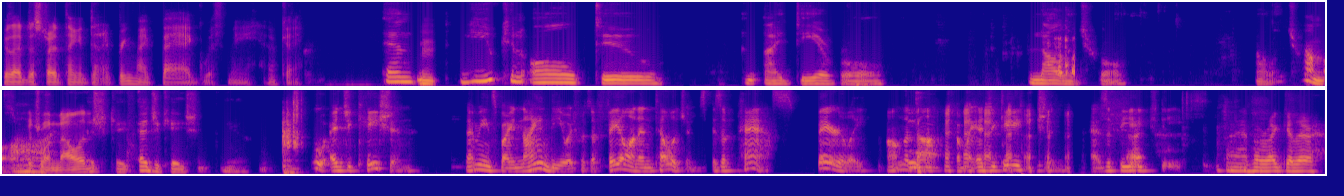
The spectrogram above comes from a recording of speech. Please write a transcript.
Because I just started thinking, did I bring my bag with me? Okay. And Hmm. you can all do an idea roll, knowledge roll, knowledge roll. Come on. Which one? Knowledge? Educa- education. Yeah. Ooh, education. That means by 90, which was a fail on intelligence, is a pass, barely on the dot of my education as a PhD. I have a regular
